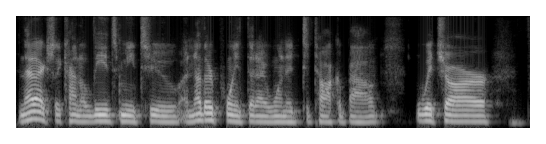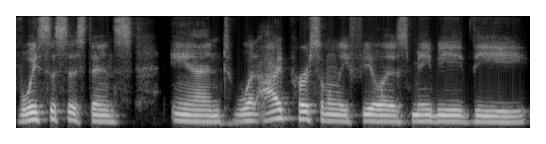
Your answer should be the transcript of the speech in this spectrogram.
And that actually kind of leads me to another point that i wanted to talk about which are voice assistants and what I personally feel is maybe the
